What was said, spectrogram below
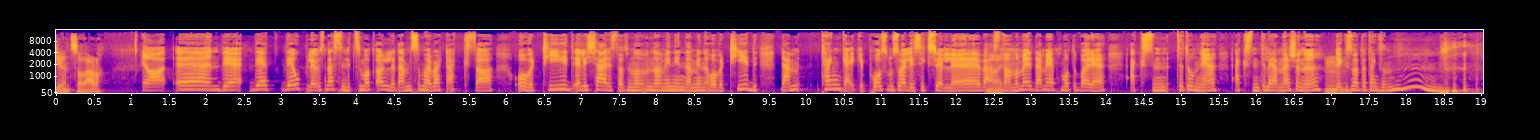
grensa der, da. Ja, eh, det, det, det oppleves nesten litt som at alle dem som har vært ekser over tid, eller kjærester til noen av venninnene mine over tid, dem tenker jeg ikke på som så veldig seksuelle vesener. noe mer. De er på en måte bare eksen til Tonje, eksen til Lene, skjønner du? Det er ikke sånn at jeg tenker sånn hmm.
